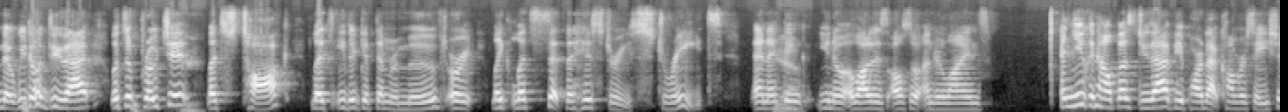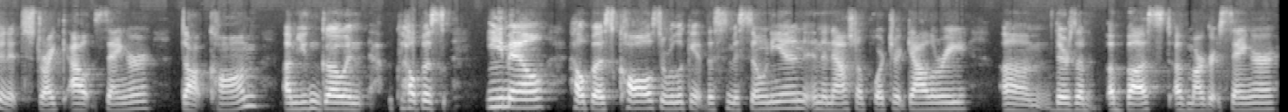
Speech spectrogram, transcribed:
No, we don't do that. Let's approach it. Let's talk. Let's either get them removed or like let's set the history straight and I yeah. think, you know, a lot of this also underlines, and you can help us do that, be a part of that conversation at strikeoutsanger.com. Um, you can go and help us email, help us call. So we're looking at the Smithsonian in the National Portrait Gallery. Um, there's a, a bust of Margaret Sanger.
